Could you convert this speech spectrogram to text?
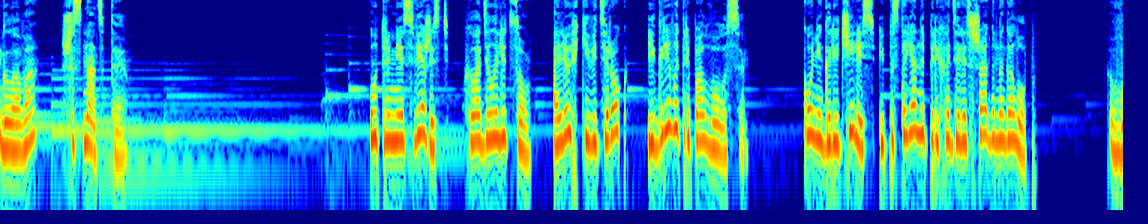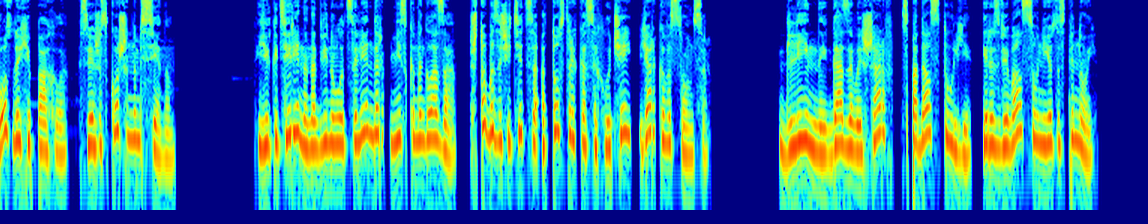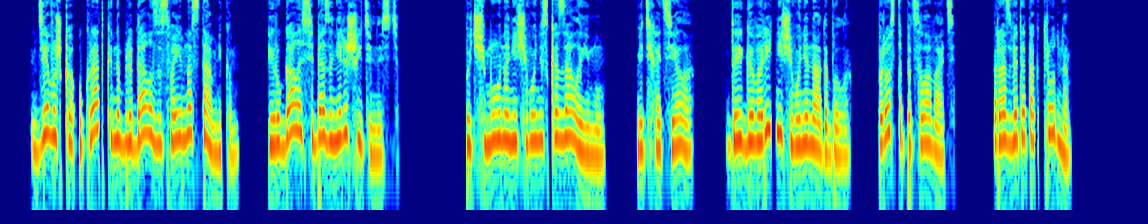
Глава 16 Утренняя свежесть холодила лицо, а легкий ветерок игриво трепал волосы. Кони горячились и постоянно переходили с шага на галоп. В воздухе пахло свежескошенным сеном. Екатерина надвинула цилиндр низко на глаза, чтобы защититься от острых косых лучей яркого солнца. Длинный газовый шарф спадал с тульи и развивался у нее за спиной. Девушка украдкой наблюдала за своим наставником и ругала себя за нерешительность. Почему она ничего не сказала ему? Ведь хотела. Да и говорить ничего не надо было. Просто поцеловать. Разве это так трудно?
